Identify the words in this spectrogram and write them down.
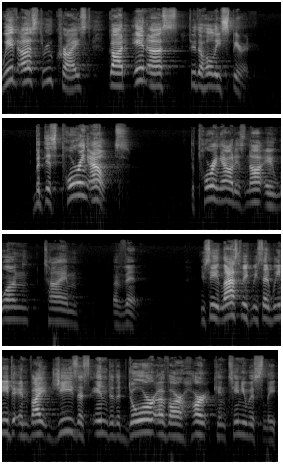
with us through Christ, God in us through the Holy Spirit. But this pouring out, the pouring out is not a one time event. You see, last week we said we need to invite Jesus into the door of our heart continuously.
